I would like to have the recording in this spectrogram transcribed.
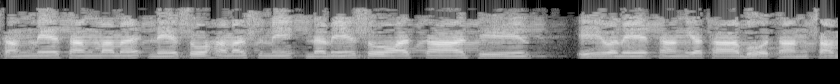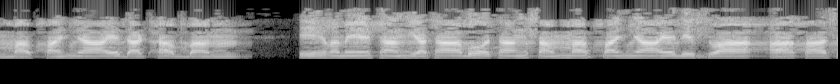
සංනේ සංමම නේසෝ හමස්මි නමේසෝ අත්තාති ඒවමේ සං යථා භූතං සම්මප්පඤ්ඤාය දට්ඨබ්බං. ඒවමේ සං යථා භූතං සම්මප්පඤ්ඤාය දිස්වා. ආකාශ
